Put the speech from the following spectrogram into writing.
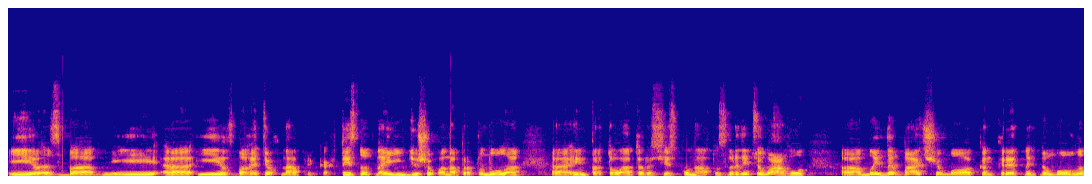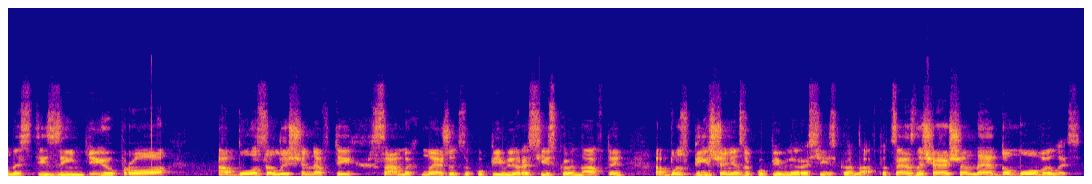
і з і, е, і в багатьох напрямках тиснуть на Індію, щоб вона пропонувала е, імпортувати російську нафту. Зверніть увагу, ми не бачимо конкретних домовленостей з Індією про. Або залишення в тих самих межах закупівлі російської нафти, або збільшення закупівлі російської нафти. Це означає, що не домовились.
